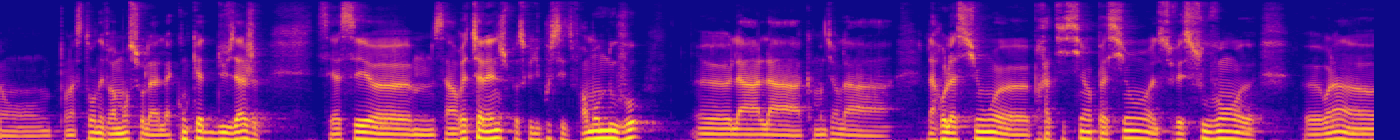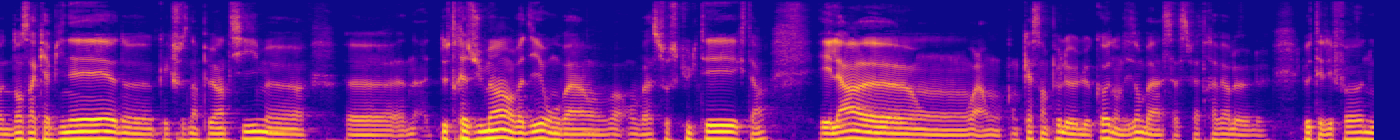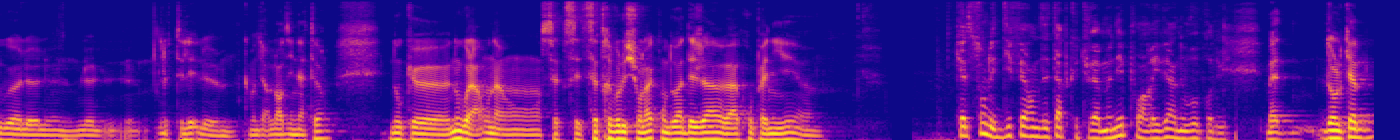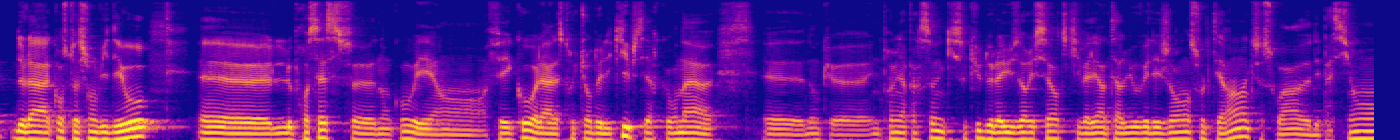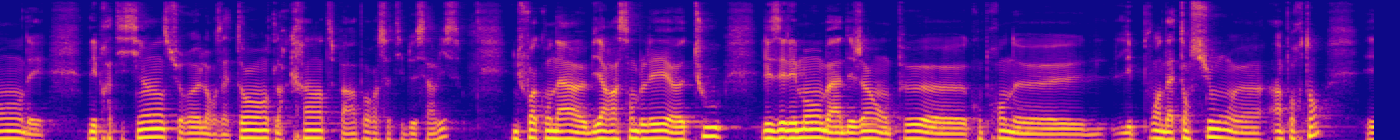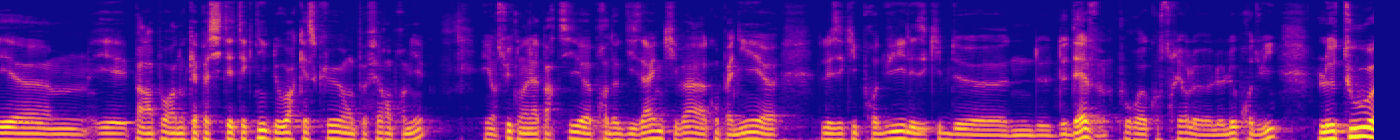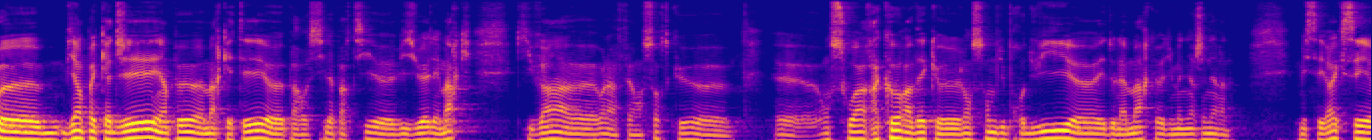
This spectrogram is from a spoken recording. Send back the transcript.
pour l'instant, on est vraiment sur la, la conquête d'usage. C'est assez, euh, c'est un vrai challenge parce que du coup, c'est vraiment nouveau. Euh, la, la comment dire la la relation euh, praticien patient elle se fait souvent euh, voilà dans un cabinet, quelque chose d'un peu intime, de très humain, on va dire. On va on va, on va s'ausculter, etc. Et là, euh, on, voilà, on, casse un peu le, le, code en disant, bah, ça se fait à travers le, le, le téléphone ou euh, le, le, télé, le comment dire, l'ordinateur. Donc, euh, donc voilà, on a on, cette, cette, révolution-là qu'on doit déjà euh, accompagner. Euh. Quelles sont les différentes étapes que tu vas mener pour arriver à un nouveau produit? Bah, Dans le cadre de la consultation vidéo, euh, le process euh, donc est en, fait écho à la, structure de l'équipe, c'est-à-dire qu'on a euh, donc euh, une première personne qui s'occupe de la user research, qui va aller interviewer les gens sur le terrain, que ce soit des patients, des, des praticiens sur leurs attentes, leurs craintes par rapport à ce type de service. Une fois qu'on a bien rassemblé tous les éléments, bah, déjà on peut comprendre les points d'attention importants et, et par rapport à nos capacités techniques de voir qu'est-ce qu'on peut faire en premier. Et ensuite, on a la partie euh, product design qui va accompagner euh, les équipes produits, les équipes de, de, de dev pour euh, construire le, le, produit. Le tout bien packagé et un peu marketé par aussi la partie visuelle et marque qui va voilà faire en sorte que on soit raccord avec l'ensemble du produit et de la marque d'une manière générale. Mais c'est vrai que c'est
